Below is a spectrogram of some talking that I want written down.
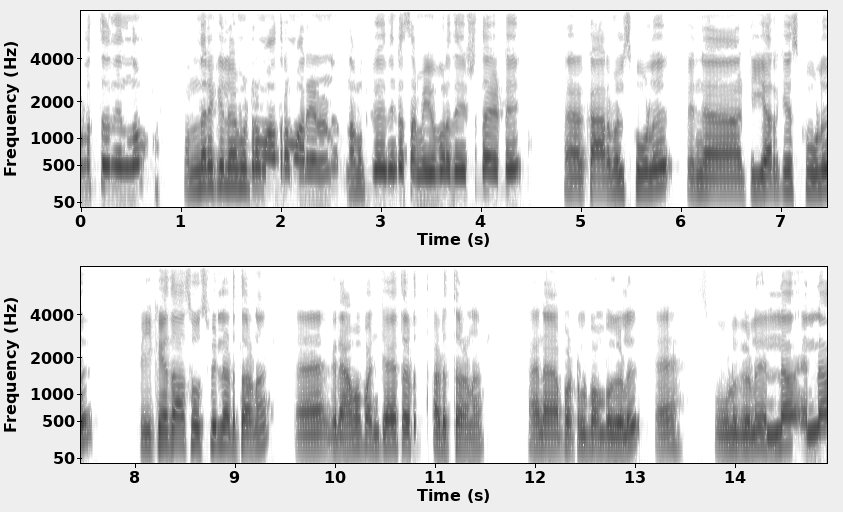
കുളത്ത് നിന്നും ഒന്നര കിലോമീറ്റർ മാത്രം മാറിയാണ്. നമുക്ക് ഇതിന്റെ സമീപ പ്രദേശത്തായിട്ട് കാർമൽ സ്കൂൾ പിന്നെ T R K school P K Das hospital അടുത്താണ്. ഗ്രാമപഞ്ചായത്ത് അടുത്താണ്. അങ്ങനെ പെട്രോൾ പമ്പുകൾ സ്കൂളുകൾ എല്ലാ എല്ലാ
